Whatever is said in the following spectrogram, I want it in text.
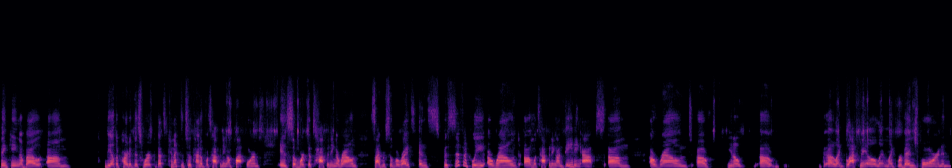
thinking about um, the other part of this work that's connected to kind of what's happening on platforms is some work that's happening around cyber civil rights and specifically around um, what's happening on dating apps um, around uh, you know uh, uh, like blackmail and like revenge porn and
